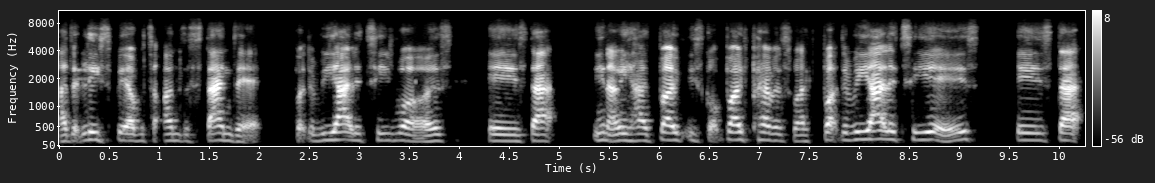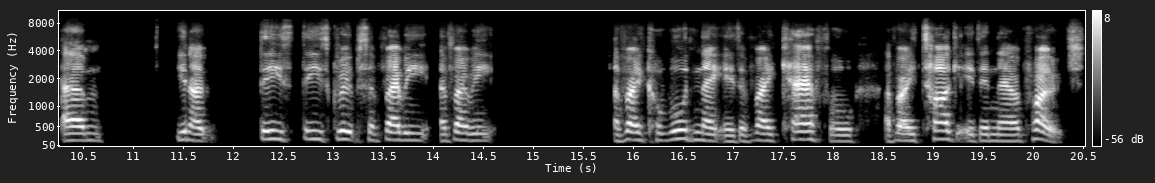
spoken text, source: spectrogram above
I'd at least be able to understand it. But the reality was, is that you know he had both, he's got both parents work. But the reality is, is that um, you know, these these groups are very, are very are very coordinated, are very careful, are very targeted in their approach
